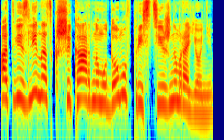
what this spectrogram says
отвезли нас к шикарному дому в престижном районе.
